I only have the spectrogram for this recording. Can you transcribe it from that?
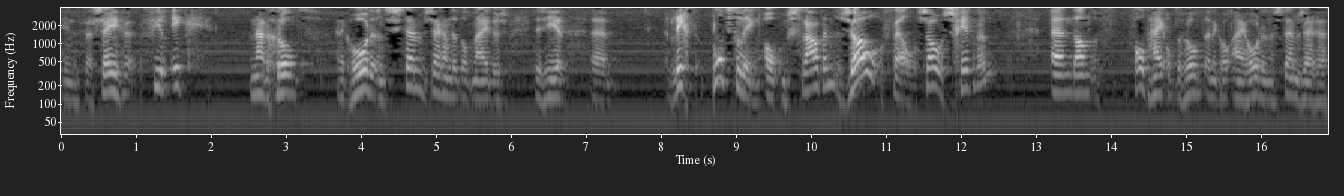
in vers 7: viel ik naar de grond en ik hoorde een stem zeggende tot mij. Dus het is hier. Licht plotseling omstraalt hem. Zo fel, zo schitterend. En dan valt hij op de grond en ik, hij hoorde een stem zeggen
